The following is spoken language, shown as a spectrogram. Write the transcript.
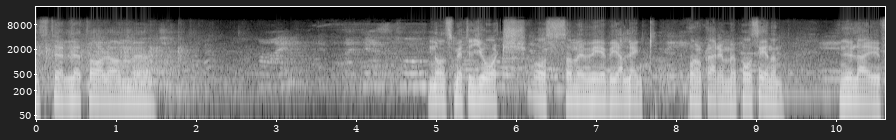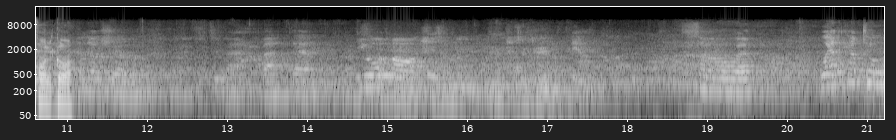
Istället har de eh, någon som heter George och som är med via länk på en skärm på scenen. Nu lär ju folk gå. acho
